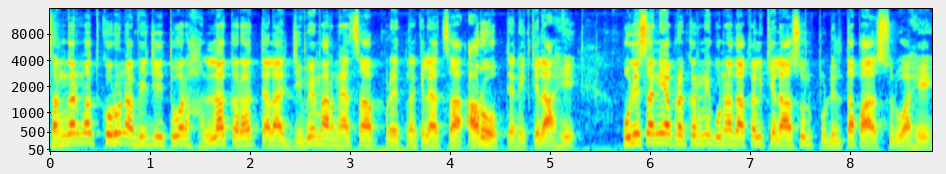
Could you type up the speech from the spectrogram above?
संगनमत करून अभिजितवर हल्ला करत त्याला जिवे मारण्याचा प्रयत्न केल्याचा आरोप त्याने केला आहे. पोलिसांनी या प्रकरणी गुन्हा दाखल केला असून पुढील तपास सुरू आहे.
